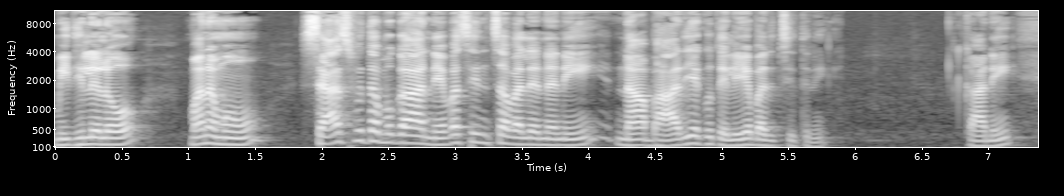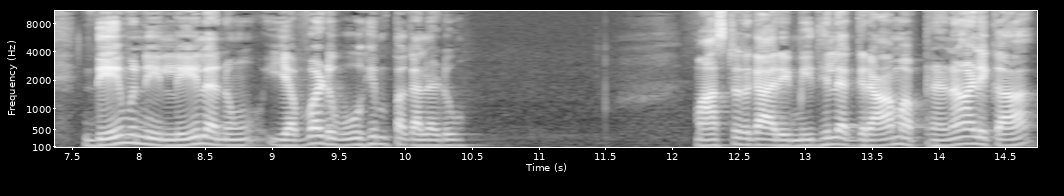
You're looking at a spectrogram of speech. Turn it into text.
మిథిలలో మనము శాశ్వతముగా నివసించవలెనని నా భార్యకు తెలియబరిచితిని. కానీ దేవుని లీలను ఎవ్వడు ఊహింపగలడు? మాస్టర్ గారి మిథిల గ్రామ ప్రణాళిక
